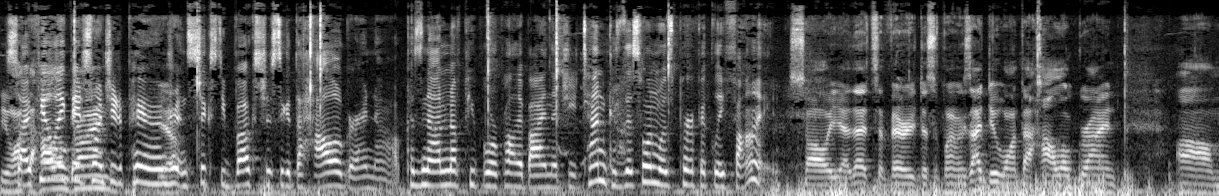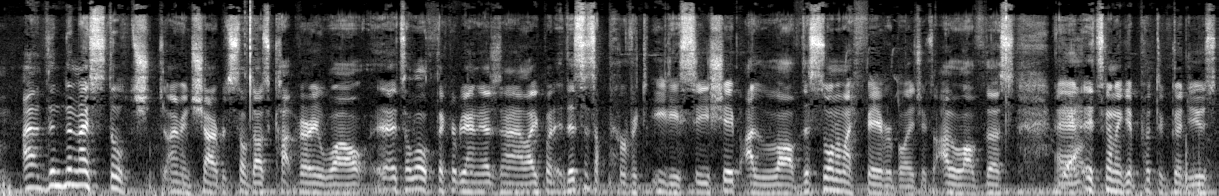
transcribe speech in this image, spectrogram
so I feel like they just want you to pay 160 yep. bucks just to get the hollow grind now, because not enough people were probably buying the G10 because this one was perfectly fine. So yeah, that's a very disappointing because I do want the hollow grind. Um, I, then, then I still, I mean, sharp. It still does cut very well. It's a little thicker behind the edge than I like, but this is a perfect EDC shape. I love this. is one of my favorite blade shapes. I love this, and yeah. it's going to get put to good use.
